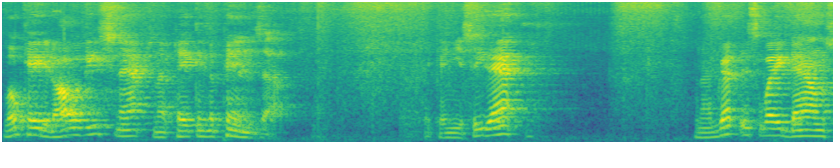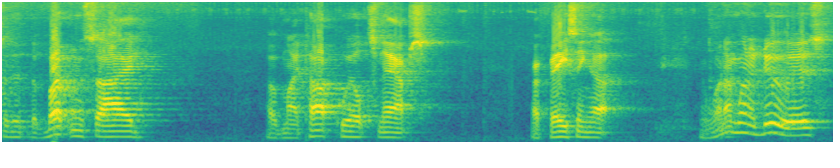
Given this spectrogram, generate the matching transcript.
located all of these snaps and I've taken the pins out. Can you see that? And I've got this laid down so that the button side of my top quilt snaps are facing up. And what I'm going to do is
